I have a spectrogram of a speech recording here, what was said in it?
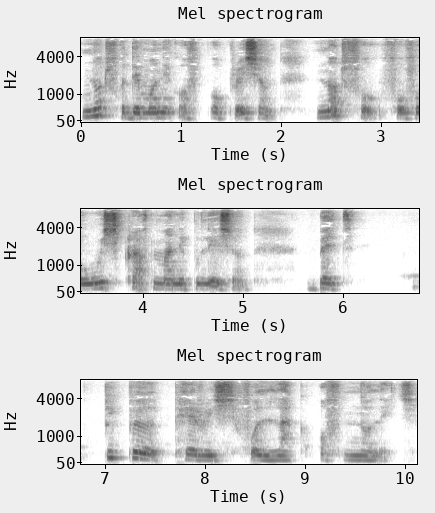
not for demonic of oppression, not for, for, for witchcraft manipulation, but people perish for lack of knowledge.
